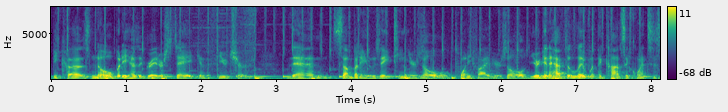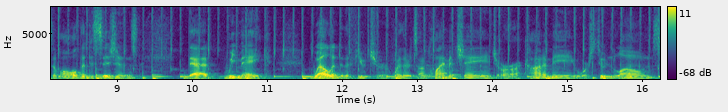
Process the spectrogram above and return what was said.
because nobody has a greater stake in the future than somebody who's 18 years old, 25 years old. You're going to have to live with the consequences of all the decisions that we make well into the future, whether it's on climate change or our economy or student loans.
